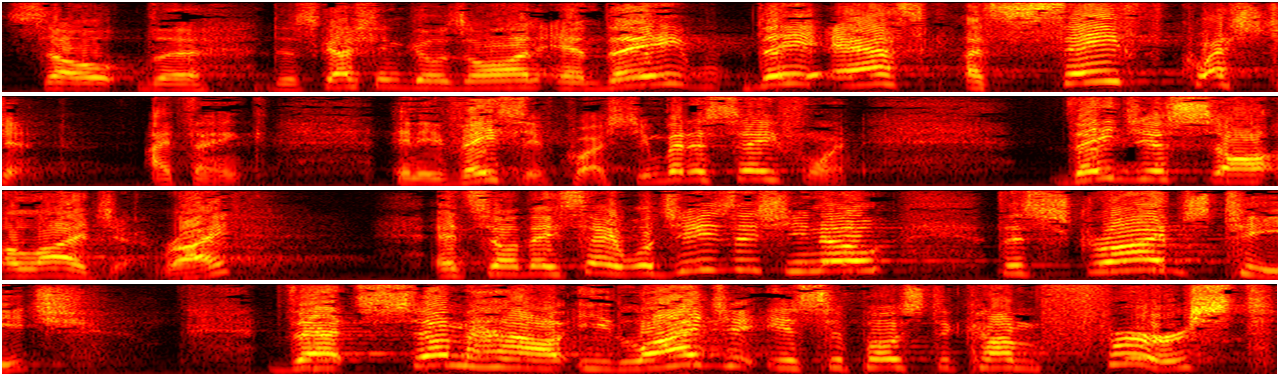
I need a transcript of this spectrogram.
So the discussion goes on and they, they ask a safe question. I think, an evasive question, but a safe one. They just saw Elijah, right? And so they say, well, Jesus, you know, the scribes teach that somehow Elijah is supposed to come first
